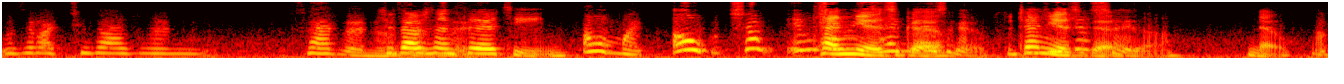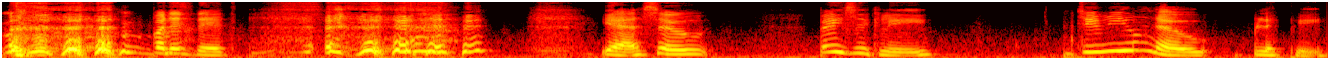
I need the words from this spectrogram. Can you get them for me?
Was it like two thousand and seven? Two thousand and thirteen. Oh my. Oh, so it was 10 only years 10 ago. years ago. So 10 Did years ago. say that? No, but it did. yeah. So basically, do you know Blippi?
